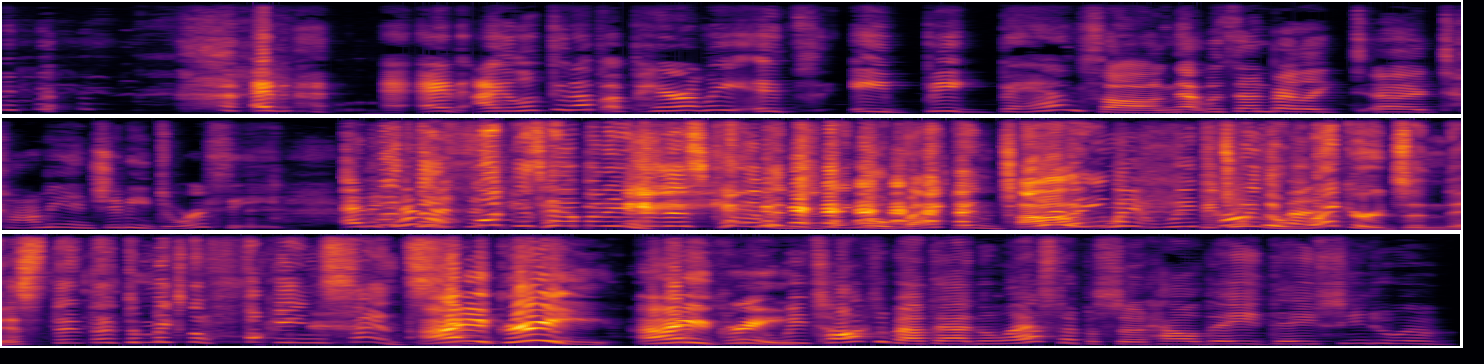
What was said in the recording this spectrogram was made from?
and and I looked it up. Apparently, it's a big band song that was done by like uh, Tommy and Jimmy Dorsey. And again, what the fuck is happening to this cabin? Did they go back in time? we- we Between the records and this, that, that, that makes no fucking sense. I agree. I agree. We talked about that in the last episode. How they they seem to have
